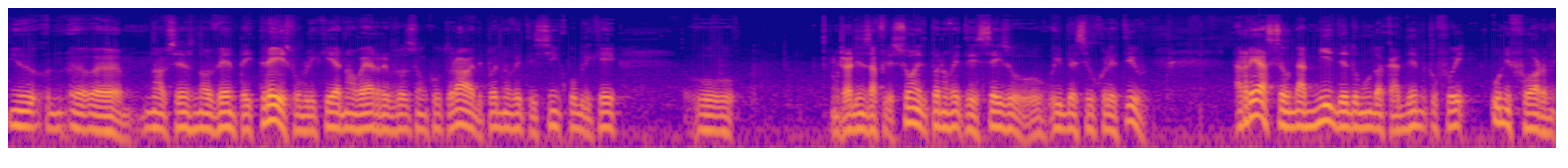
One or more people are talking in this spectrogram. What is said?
1993, eh, publiquei a Nova Era Revolução Cultural, depois em 95 publiquei o Jardim das Aflições, depois em 96 o, o Coletivo a reação da mídia do mundo acadêmico foi uniforme.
